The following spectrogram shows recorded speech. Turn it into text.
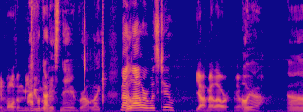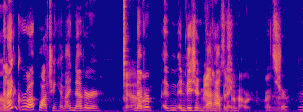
involved in the Me Too I forgot movement. his name, bro. Like, Matt Lauer was too. Yeah, Matt Lauer. Yeah. oh yeah. Um, And I grew up watching him. I never, yeah, never um, envisioned man that in a position happening. of power. Right. That's Yeah. true. Yeah.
